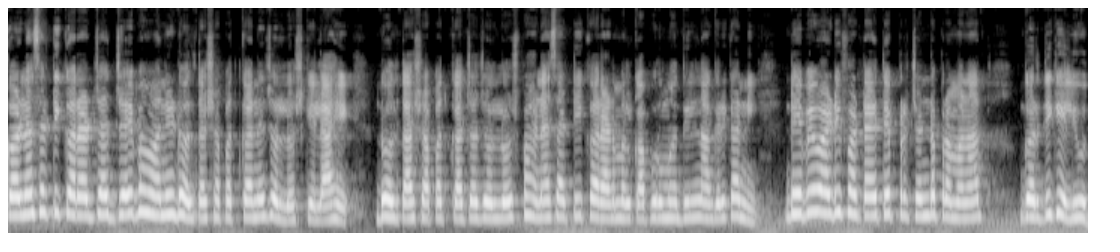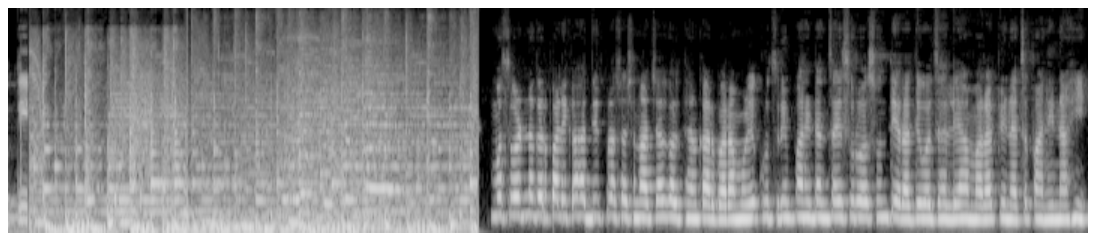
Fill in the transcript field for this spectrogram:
करण्यासाठी कराडच्या जय भवानी ढोलताशा पथकाने जल्लोष केला आहे. ढोलताशा पथकाचा जल्लोष पाहण्यासाठी कराड मलकापूरमधील नागरिकांनी ढेबेवाडी फाटा येथे प्रचंड प्रमाणात गर्दी केली होती. मसवड नगरपालिका हद्दीत प्रशासनाच्या गलथान कारभारामुळे कृत्रिम पाणी टंचाई सुरू असून तेरा दिवस झाले आम्हाला पिण्याचं पाणी नाही.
